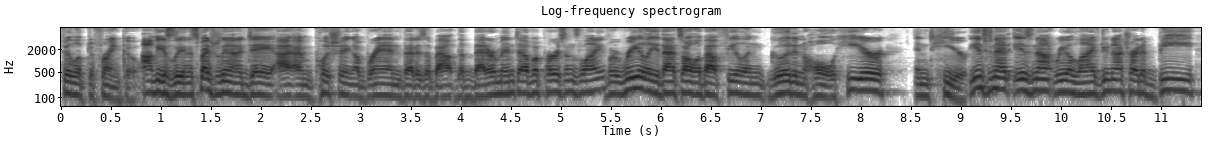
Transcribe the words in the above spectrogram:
Philip DeFranco. Obviously, and especially on a day I, am pushing a brand that is about the betterment of a person's life, but really that's all about feeling good and whole here and here. The internet is not real life. Do not try to be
